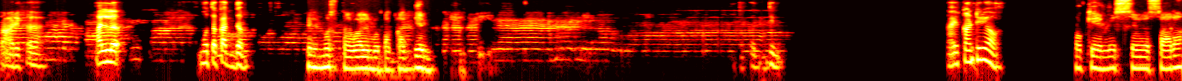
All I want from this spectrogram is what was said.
تاريخ المتقدم في المستوى المتقدم متقدم I continue. okay Miss uh, Sarah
